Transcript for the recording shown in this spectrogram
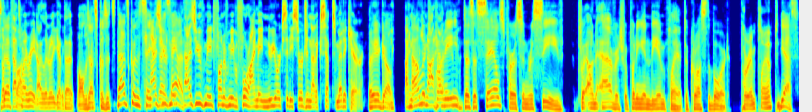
No, that's my rate. I literally get that all the time. That's because it's that's because it's safe. As you've, made, as you've made fun of me before, I'm a New York City surgeon that accepts Medicare. there you go. I know How you're much not money happy. does a salesperson receive for on average for putting in the implant across the board? Per implant, Yes.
